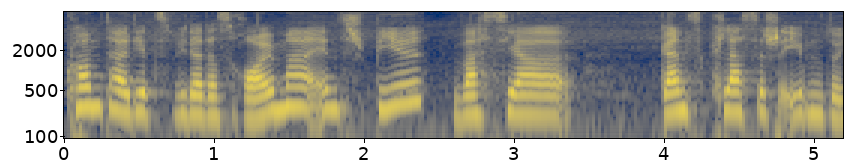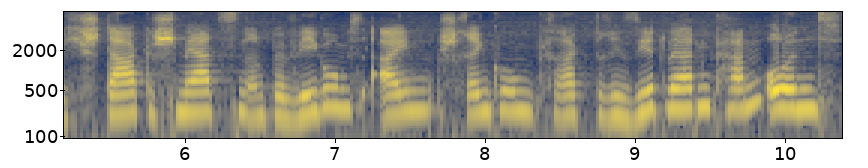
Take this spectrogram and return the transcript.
kommt halt jetzt wieder das Rheuma ins Spiel, was ja ganz klassisch eben durch starke Schmerzen und Bewegungseinschränkungen charakterisiert werden kann. Und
